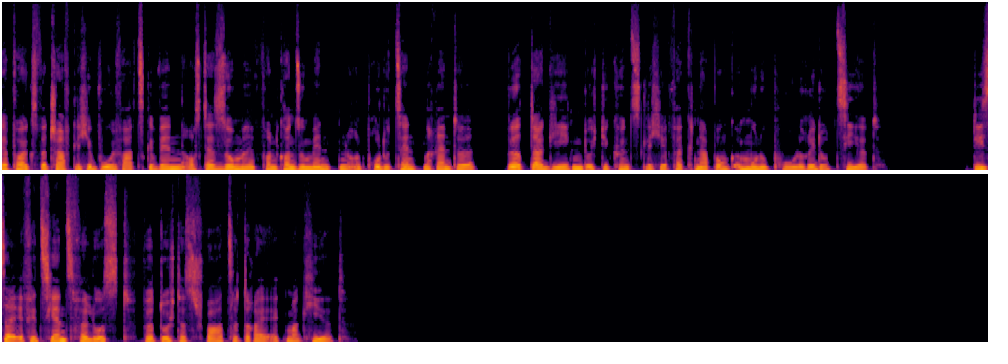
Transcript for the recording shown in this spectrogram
Der volkswirtschaftliche Wohlfahrtsgewinn aus der Summe von Konsumenten- und Produzentenrente wird dagegen durch die künstliche Verknappung im Monopol reduziert. Dieser Effizienzverlust wird durch das schwarze Dreieck markiert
